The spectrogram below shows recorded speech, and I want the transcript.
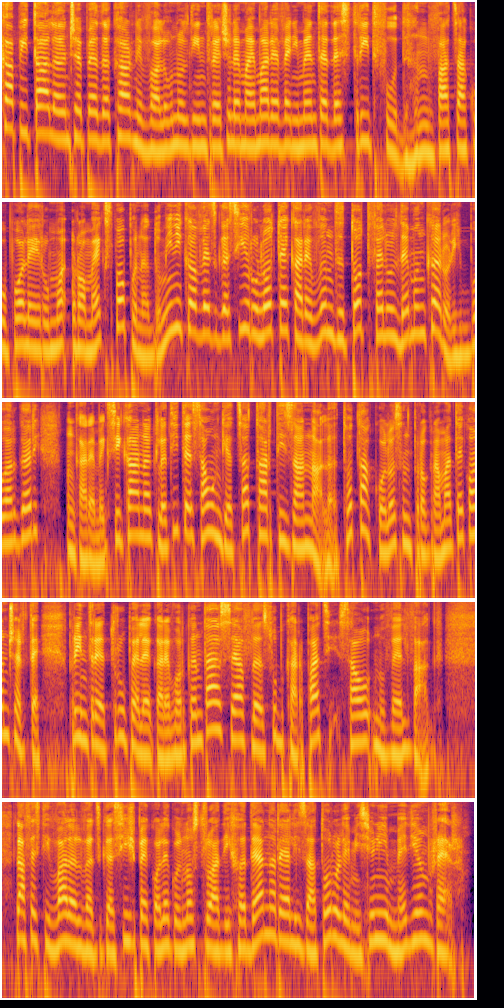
În capitală începe The Carnival, unul dintre cele mai mari evenimente de street food. În fața cupolei Romexpo, până duminică, veți găsi rulote care vând tot felul de mâncăruri, burgeri, mâncare mexicană, clătite sau înghețat artizanală. Tot acolo sunt programate concerte. Printre trupele care vor cânta se află Sub Carpați sau Nuvel Vag. La festival îl veți găsi și pe colegul nostru Adi Hădean, realizatorul emisiunii Medium Rare.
